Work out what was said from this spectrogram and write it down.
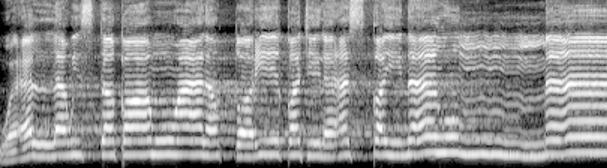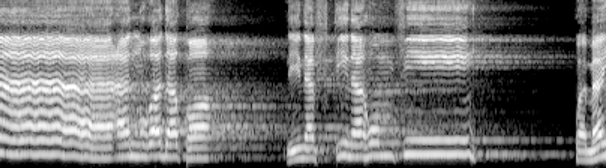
وأن لو استقاموا على الطريقة لأسقيناهم ماء غدقا لنفتنهم فيه ومن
